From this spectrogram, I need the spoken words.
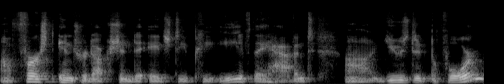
uh, first introduction to HDPE, if they haven't uh, used it before,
